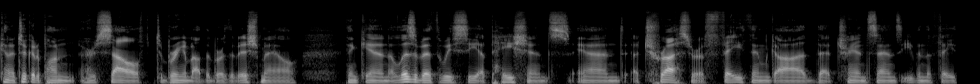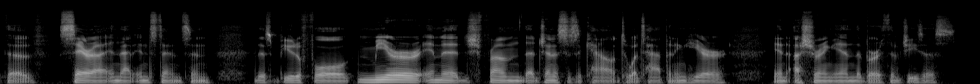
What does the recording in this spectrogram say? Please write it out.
kind of took it upon herself to bring about the birth of Ishmael. I think in Elizabeth, we see a patience and a trust or a faith in God that transcends even the faith of Sarah in that instance. And this beautiful mirror image from that Genesis account to what's happening here in ushering in the birth of Jesus.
